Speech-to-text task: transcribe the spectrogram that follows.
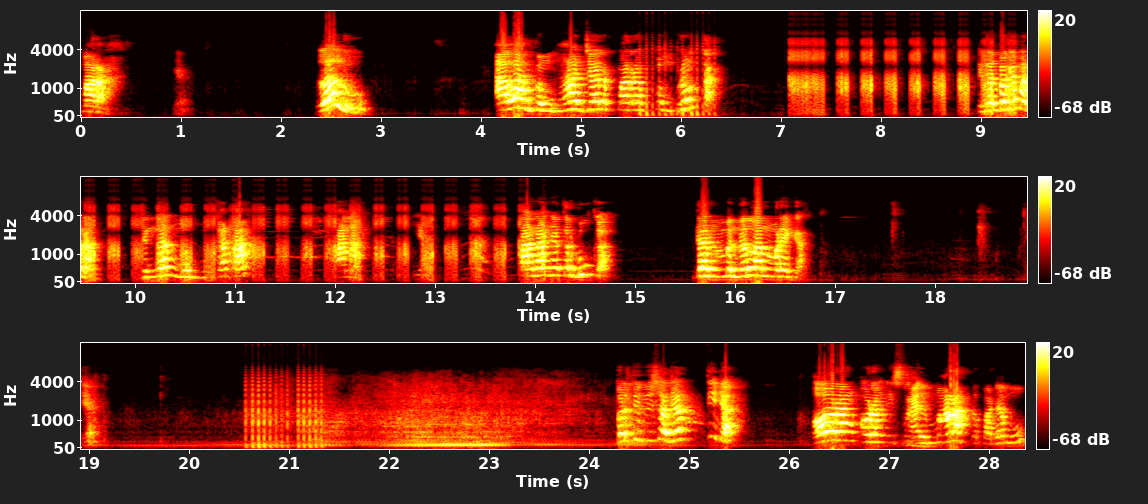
marah. Ya. Lalu, Allah menghajar para pemberontak. Dengan bagaimana? Dengan membuka tanah. Ya. Tanahnya terbuka dan menelan mereka. Berarti itu saja? Tidak. Orang-orang Israel marah kepadamu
